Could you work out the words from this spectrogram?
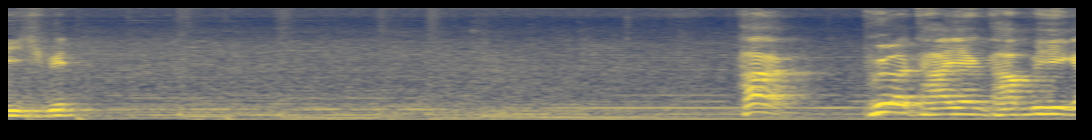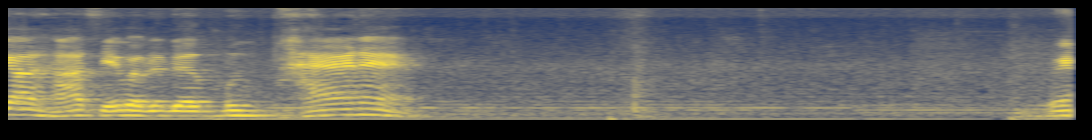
มีชีวิต ถ้าเพื่อไทยยังทำวิธีการหาเสียงแบบเดิมๆมึงแพ้แน่ไง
